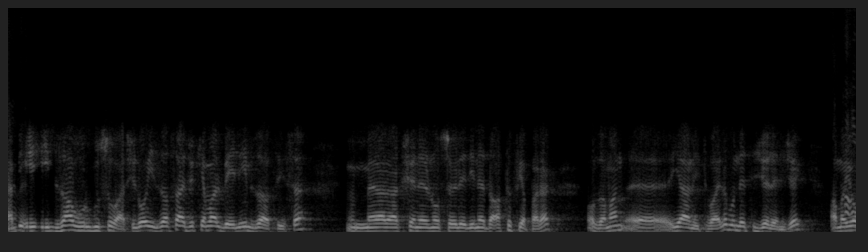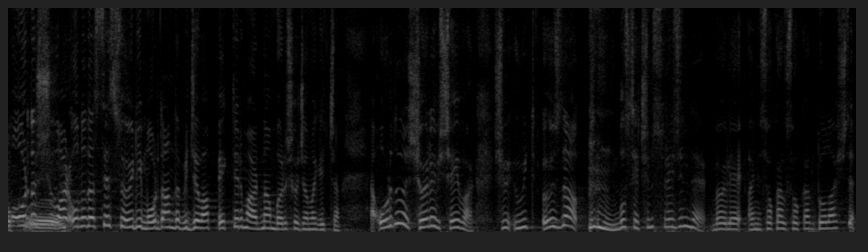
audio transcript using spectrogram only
Yani bir imza vurgusu var. Şimdi o imza sadece Kemal Bey'in imzasıysa Meral Akşener'in o söylediğine de atıf yaparak o zaman e, yarın itibariyle bu neticelenecek. Ama, Ha, yok, Ama orada şu e, var onu da size söyleyeyim. Oradan da bir cevap beklerim ardından Barış Hocam'a geçeceğim. Ya orada da şöyle bir şey var. Şimdi Ümit Özdağ bu seçim sürecinde böyle hani sokak sokak dolaştı.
